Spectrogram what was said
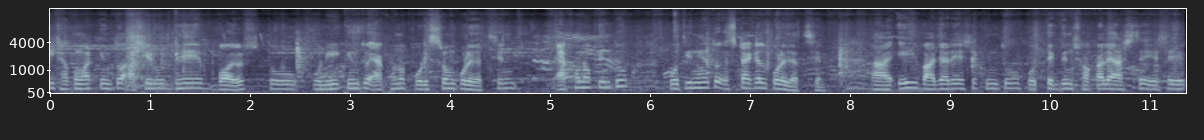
এই ঠাকুমার কিন্তু আশির ঊর্ধ্বে বয়স, তো উনি কিন্তু এখনও পরিশ্রম করে যাচ্ছেন। এখনও কিন্তু প্রতিনিয়ত স্ট্রাগল করে যাচ্ছেন। এই বাজারে এসে কিন্তু প্রত্যেক দিন সকালে আসছে, এসে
